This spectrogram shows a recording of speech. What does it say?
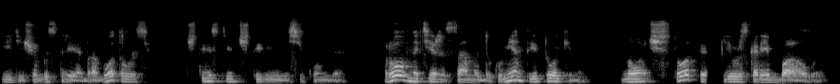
видите, еще быстрее обработалось, 404 миллисекунды. Ровно те же самые документы и токены, но частоты, или уже скорее баллы,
